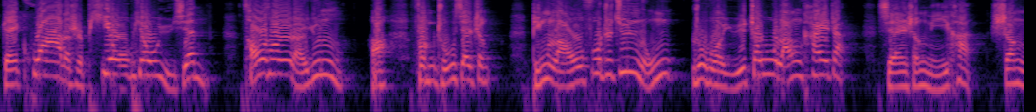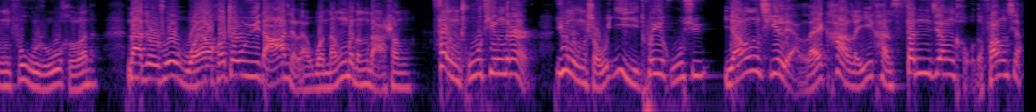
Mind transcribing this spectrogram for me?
给夸的是飘飘欲仙。曹操有点晕了啊！凤雏先生，凭老夫之军容，若与周郎开战，先生你看胜负如何呢？那就是说，我要和周瑜打起来，我能不能打胜？凤雏听到这儿，用手一推胡须，扬起脸来看了一看三江口的方向。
